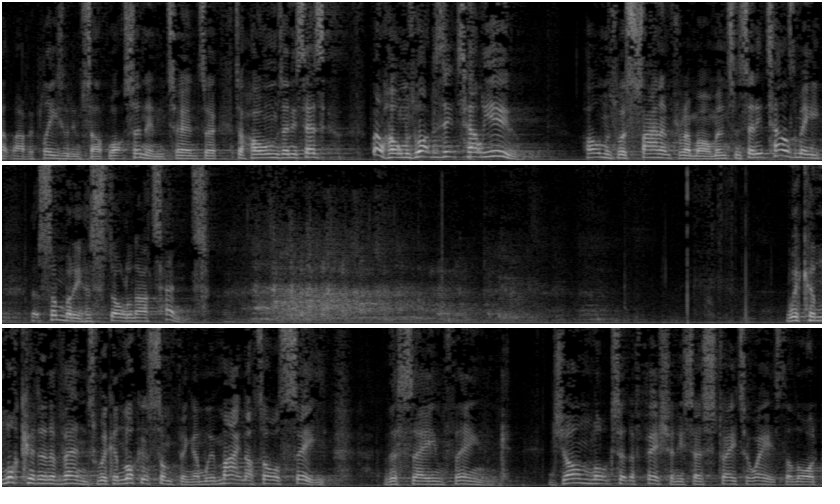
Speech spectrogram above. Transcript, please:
Felt rather pleased with himself, Watson, and he turned to, to Holmes and he says, well, Holmes, what does it tell you? Holmes was silent for a moment and said, It tells me that somebody has stolen our tent. we can look at an event, we can look at something, and we might not all see the same thing. John looks at the fish and he says straight away, It's the Lord.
